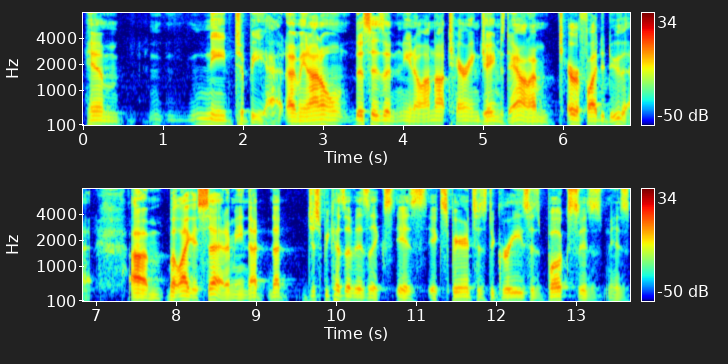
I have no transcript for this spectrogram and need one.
him need to be at. I mean, I don't, this isn't, you know, I'm not tearing James down. I'm terrified to do that. Um, but like I said, I mean, that, that just because of his, ex, his experience, his degrees, his books, his, his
